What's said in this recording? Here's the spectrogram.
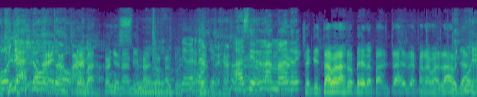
Oye, al otro. De verdad. Así era la madre. Se quitaba las ropas y el traje se paraba al lado. Ya. Otro.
